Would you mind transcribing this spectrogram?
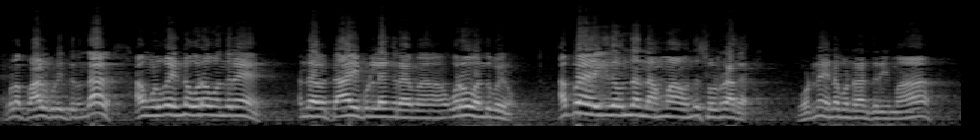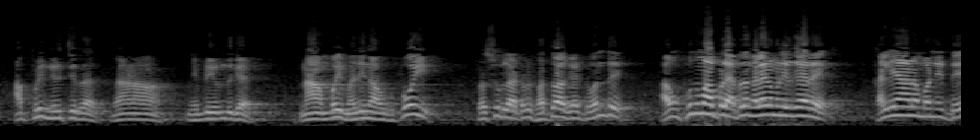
இவ்வளவு பால் குடித்திருந்தால் அவங்களுக்கு என்ன உறவு வந்துடும் அந்த தாய் பிள்ளைங்கிற ம- உறவு வந்து போயிடும் அப்ப இதை வந்து அந்த அம்மா வந்து சொல்றாங்க. உடனே என்ன பண்றாரு தெரியுமா? அப்படி நிறுத்திடுறாரு. வேணாம் நீ இப்படி இருந்துக்க. நான் போய் மதீனாவுக்கு போய் ரசூல்லாட்ட போய் ஃபத்வா கேட்டு வந்து அவங்க புது மாப்பிள்ளை அப்பதான் கல்யாணம் பண்ணியிருக்காரு. கல்யாணம் பண்ணிட்டு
